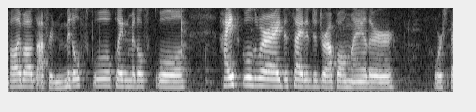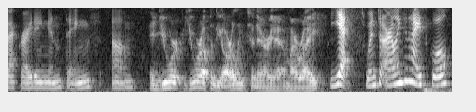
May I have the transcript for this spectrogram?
volleyball was offered in middle school, played in middle school. High school is where I decided to drop all my other horseback riding and things. Um, and you were you were up in the Arlington area, am I right? Yes, went to Arlington High School.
